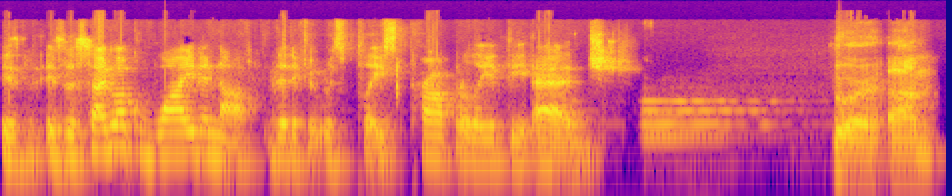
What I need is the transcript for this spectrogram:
is, is the sidewalk wide enough that if it was placed properly at the edge? Sure. Um,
